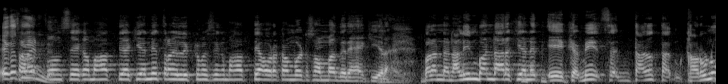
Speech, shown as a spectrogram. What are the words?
එකතු වෙන්න? ෆොන්සේක මහත්තයා කියන්නේ රනිල් වික්‍රමසිංහ මහත්තයා හොරකම් වලට සම්බන්ධ නැහැ කියලා. බලන්න නලින් බණ්ඩාර කියන්නේ ඒක මේ කරුණු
